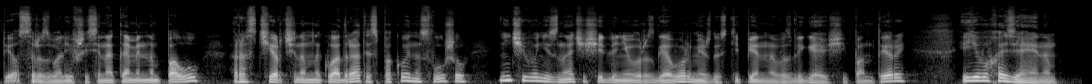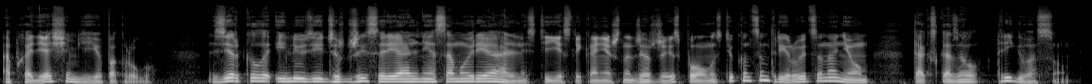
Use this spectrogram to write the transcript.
Пес, развалившийся на каменном полу, расчерченном на квадраты, спокойно слушал ничего не значащий для него разговор между степенно возлегающей пантерой и его хозяином, обходящим ее по кругу. Зеркало иллюзии Джорджиса реальнее самой реальности, если, конечно, Джорджис полностью концентрируется на нем, так сказал Тригвасон.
